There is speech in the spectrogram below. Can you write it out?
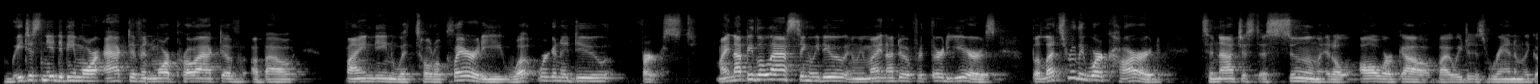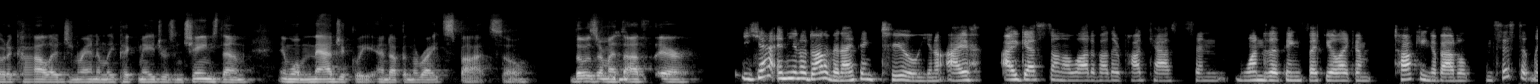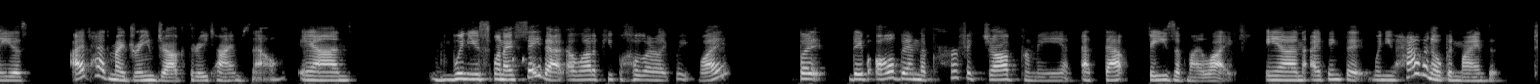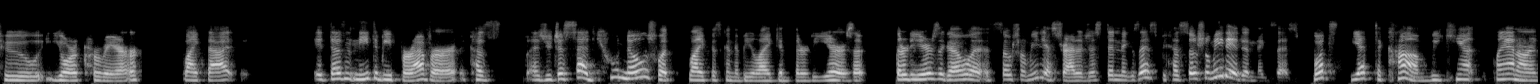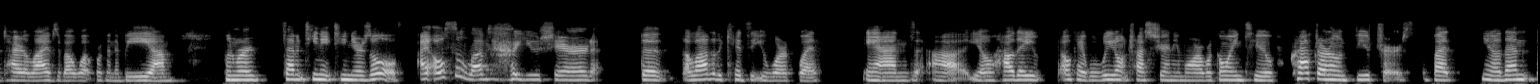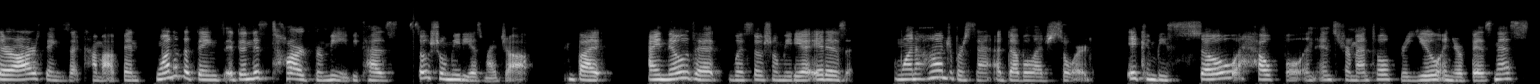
we just need to be more active and more proactive about finding with total clarity what we're going to do first. Might not be the last thing we do and we might not do it for 30 years but let's really work hard to not just assume it'll all work out by we just randomly go to college and randomly pick majors and change them and we'll magically end up in the right spot. So those are my mm-hmm. thoughts there. Yeah and you know donovan i think too you know i i guest on a lot of other podcasts and one of the things i feel like i'm talking about consistently is i've had my dream job three times now and when you when i say that a lot of people are like wait what but they've all been the perfect job for me at that phase of my life. And I think that when you have an open mind to your career like that, it doesn't need to be forever because, as you just said, who knows what life is going to be like in 30 years? Uh, 30 years ago, a social media strategist didn't exist because social media didn't exist. What's yet to come? We can't plan our entire lives about what we're going to be um, when we're 17, 18 years old. I also loved how you shared the a lot of the kids that you work with and uh, you know how they okay well we don't trust you anymore we're going to craft our own futures but you know then there are things that come up and one of the things and it's hard for me because social media is my job but i know that with social media it is 100% a double-edged sword it can be so helpful and instrumental for you and your business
